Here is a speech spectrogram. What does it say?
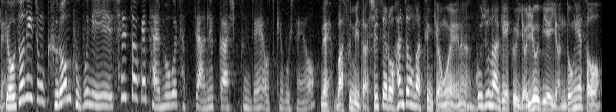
네. 여전히 좀 그런 부분이 실적의 발목을 잡지 않을까 싶은데 어떻게 보세요? 네, 맞습니다. 실제로 한전 같은 경우에는 음. 꾸준하게 그 연료비에 연동해서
